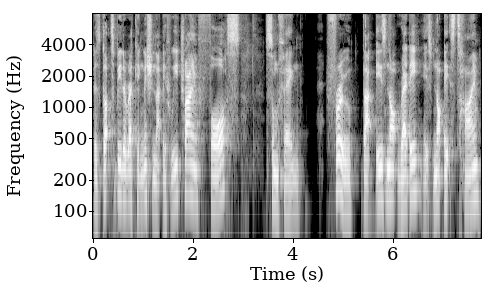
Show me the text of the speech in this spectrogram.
there's got to be the recognition that if we try and force something through that is not ready, it's not its time,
